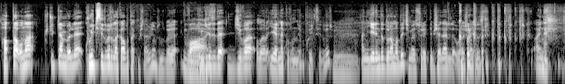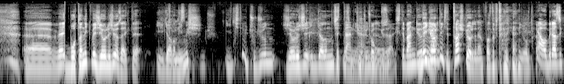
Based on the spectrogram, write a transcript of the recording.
Hatta ona küçükken böyle Quicksilver lakabı takmışlar biliyor musunuz? Böyle Vay. İngilizce'de civa olarak yerine kullanılıyor bu Quicksilver. Hmm. Hani yerinde duramadığı için böyle sürekli bir şeylerle uğraşmaya Kıpır kıpır. çalışıyor. Kıpır kıpır kıpır. Aynen. Eee, ve botanik ve jeoloji özellikle ilgi alanıymış. İlginç değil mi? Çocuğun jeoloji ilgi alanını çekmesi. Cidden bir ya çocuğun çok öyle. güzel. İşte ben diyorum Ne ya. gördün ki? Taş gördün en fazla bir tane yani yolda. Ya o birazcık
